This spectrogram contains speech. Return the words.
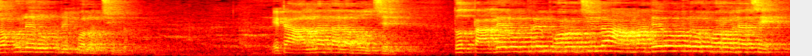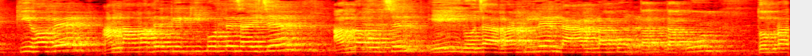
সকলের উপরে ফরজ ছিল। এটা আল্লাহ তালা বলছেন। তো তাদের উপরে ফরজ ছিল, আমাদের ওপরে ফরজ আছে। কি হবে? আল্লাহ আমাদেরকে কি করতে চাইছেন আল্লাহ বলছেন, এই রোজা রাখলে আল্লাকুম তাত্তাকুন, তোমরা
